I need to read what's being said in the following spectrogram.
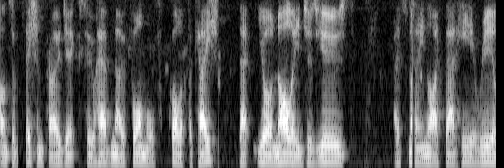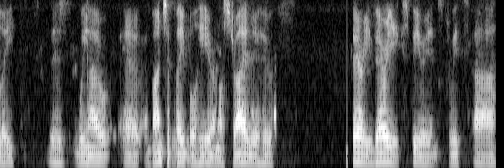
conservation projects who have no formal qualification. That your knowledge is used. It's not seen like that here, really. There's we know a, a bunch of people here in Australia who are very, very experienced with uh,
